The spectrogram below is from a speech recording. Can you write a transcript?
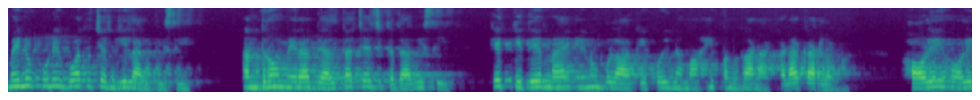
ਮੈਨੂੰ ਕੁੜੀ ਬਹੁਤ ਚੰਗੀ ਲੱਗਦੀ ਸੀ। ਅੰਦਰੋਂ ਮੇਰਾ ਦਿਲ ਤਾਂ ਝਿਜਕਦਾ ਵੀ ਸੀ ਕਿ ਕਿਤੇ ਮੈਂ ਇਹਨੂੰ ਬੁਲਾ ਕੇ ਕੋਈ ਨਵਾਂ ਹੀ ਪੰਗਾ ਨਾ ਖੜਾ ਕਰ ਲਵਾਂ। ਹੌਲੀ ਹੌਲੀ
